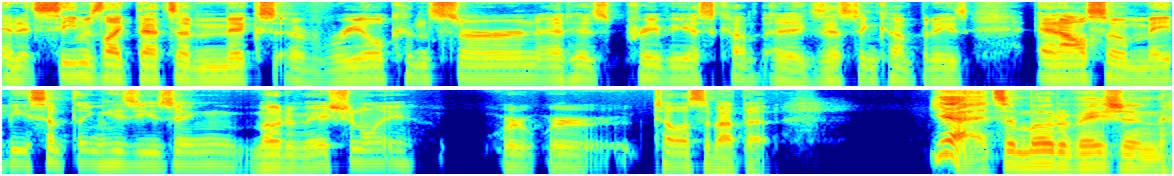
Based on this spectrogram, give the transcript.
And it seems like that's a mix of real concern at his previous com- at existing companies, and also maybe something he's using motivationally. We're, we're tell us about that. Yeah, it's a motivation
